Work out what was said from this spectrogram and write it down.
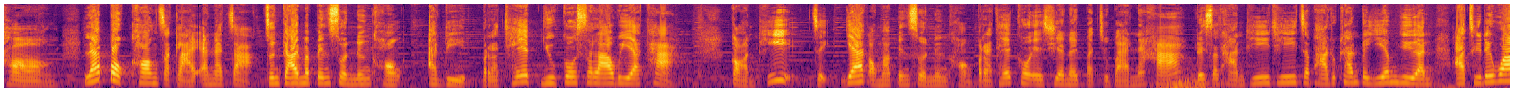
ครอง และปกครองจากหลายอาณาจักร จนกลายมาเป็นส่วนหนึ่งของอดีตประเทศยูโกสลาเวียค่ะ ก่อนที่จะแยกออกมาเป็นส่วนหนึ่งของประเทศโครเอเชียในปัจจุบันนะคะ โดยสถานที่ที่จะพาทุกท่านไปเยี่ยมเยือน อาจถือได้ว่า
